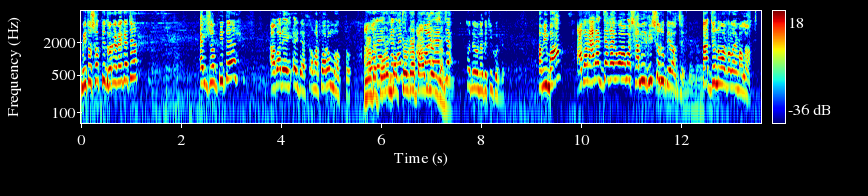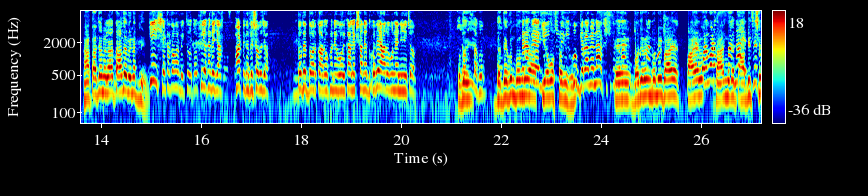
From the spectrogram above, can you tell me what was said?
মৃত শক্তি ধরে রেখেছে। এই শক্তিতে আবার এই এই দেখ আমার পরম ভক্ত। হ্যাঁ, পরম ভক্তর গায়ে পা দিলেন কেন? তো দেও না তো কি করবে। আমি মা আবার আরেক জায়গায় ও আমার স্বামীর বিশ্বরূপে আছে। তার জন্য আমার গলায় মালা। হ্যাঁ তার জন্য গায়ে পা দেবেন আপনি। কি? সেটা তো আমার ব্যক্তিগত। তুই এখানে যা হাট এখান থেকে সরে যা। তোদের দরকার ওখানে ওই কালেকশনে ধরে আর ওখানে নিয়ে চল। দেখুন বন্ধুরা কি অবস্থা দেখুন। গ্রামে না বজরং বলি পায়ে বড় বড় গায়ের মধ্যে পা দিচ্ছে।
